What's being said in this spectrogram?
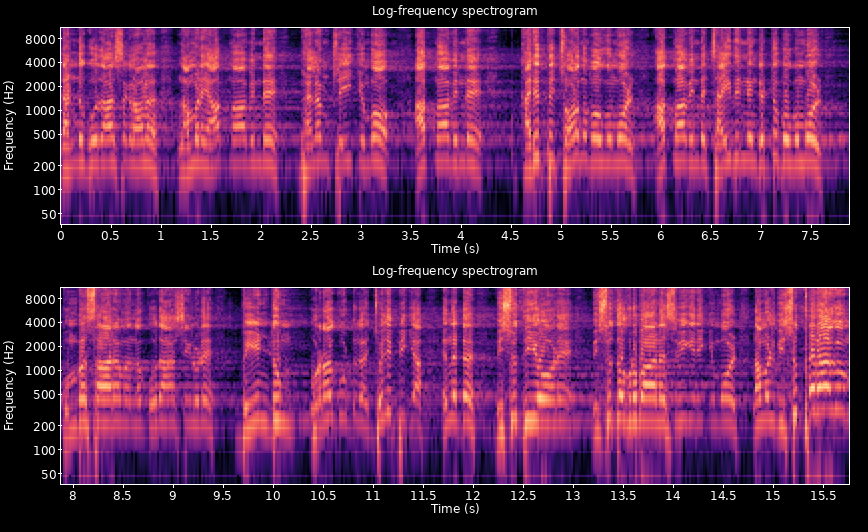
രണ്ട് കൂതാശകളാണ് നമ്മുടെ ആത്മാവിന്റെ ബലം ക്ഷയിക്കുമ്പോൾ ആത്മാവിന്റെ കരുത്ത് ചോർന്നു പോകുമ്പോൾ ആത്മാവിന്റെ ചൈതന്യം കെട്ടുപോകുമ്പോൾ കുംഭസാരം എന്ന കൂതാശയിലൂടെ വീണ്ടും ഉറകൂട്ടുക ജ്വലിപ്പിക്കുക. എന്നിട്ട് വിശുദ്ധിയോടെ വിശുദ്ധ കുർബാന സ്വീകരിക്കുമ്പോൾ നമ്മൾ വിശുദ്ധരാകും.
